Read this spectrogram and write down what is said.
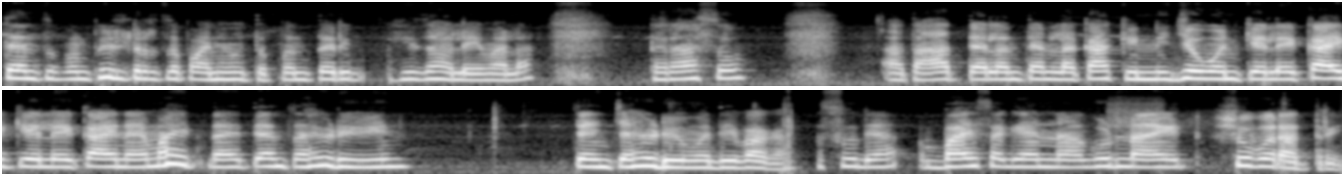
त्यांचं पण फिल्टरचं पाणी होतं पण तरी हे आहे मला. तर असो. आता आत्याला त्यांना काकींनी जेवण केलंय काय केलंय काय नाही माहीत नाही त्यांचा व्हिडिओ येईन. त्यांच्या व्हिडिओमध्ये बघा. असू द्या. बाय सगळ्यांना. गुड नाईट शुभरात्री.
